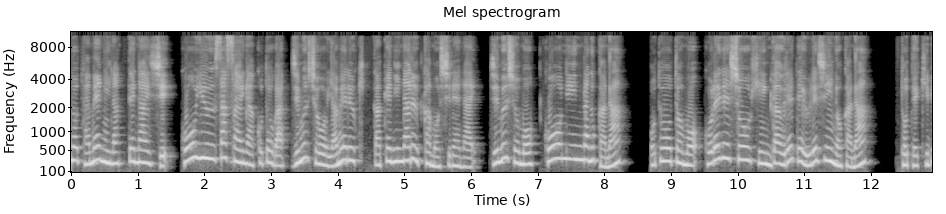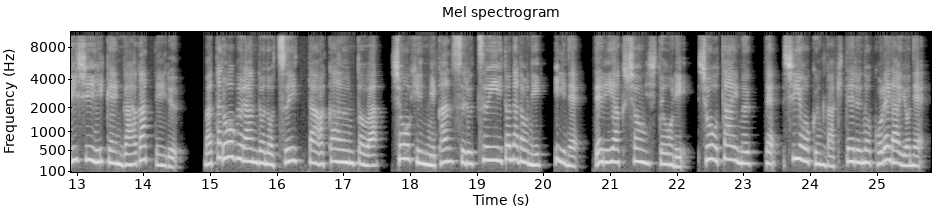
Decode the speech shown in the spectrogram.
のためになってないし、こういう些細なことが事務所を辞めるきっかけになるかもしれない。事務所も公認なのかな？弟もこれで商品が売れて嬉しいのかな？とて厳しい意見が上がっている。また同ブランドのツイッターアカウントは、商品に関するツイートなどに、いいね、でリアクションしており、ショータイムで、しおくんが着てるのこれだよね。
